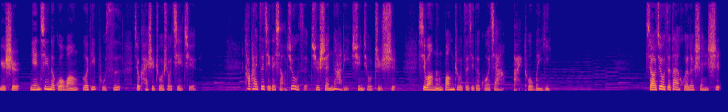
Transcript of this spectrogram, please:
于是，年轻的国王俄狄浦斯就开始着手解决。他派自己的小舅子去神那里寻求指示，希望能帮助自己的国家摆脱瘟疫。小舅子带回了神事，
